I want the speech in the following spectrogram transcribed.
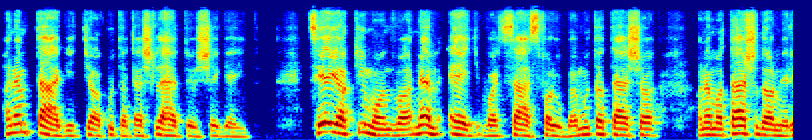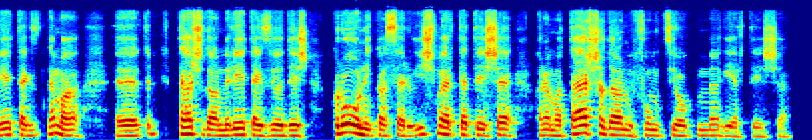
hanem tágítja a kutatás lehetőségeit. Célja kimondva nem egy vagy száz falu bemutatása, hanem a társadalmi, réteg, nem a e, társadalmi rétegződés krónikaszerű ismertetése, hanem a társadalmi funkciók megértése.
